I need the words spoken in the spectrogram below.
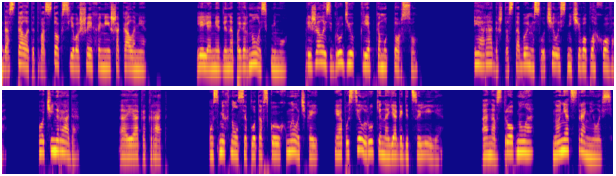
Достал этот Восток с его шейхами и шакалами. Лиля медленно повернулась к нему, прижалась грудью к крепкому торсу. «Я рада, что с тобой не случилось ничего плохого. Очень рада». «А я как рад». Усмехнулся плутовской ухмылочкой и опустил руки на ягодицы Лили. Она вздрогнула, но не отстранилась,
